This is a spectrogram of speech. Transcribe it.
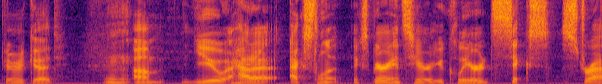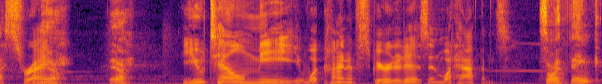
Very good. Um, you had an excellent experience here. You cleared six stress, right? Yeah, yeah. You tell me what kind of spirit it is and what happens. So I think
